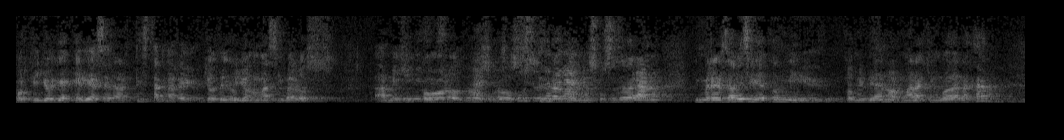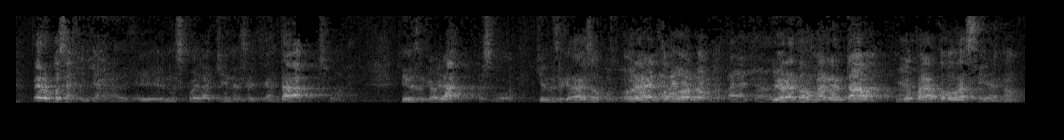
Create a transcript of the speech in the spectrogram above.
porque yo ya quería ser artista. Me yo digo, yo nomás iba a los a México, los, los, los los- cursos de la- verano. los cursos de verano y me regresaba y seguía con mi, con mi vida normal aquí en Guadalajara. Pero pues aquí ya era de que en la escuela quién es el que cantaba, pues Bonnie. ¿Quién es el que bailaba? Pues Bonnie. ¿Quién es el que daba eso? Pues ahora era Daba todo lo-. Yo era todo, me rentaba, yo para todo hacía, ¿no?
